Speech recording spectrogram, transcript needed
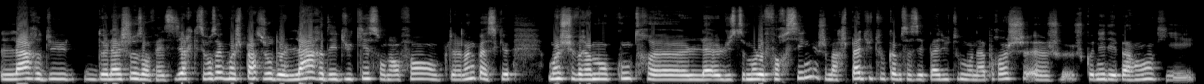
l'art du de la chose en fait. C'est-à-dire que c'est pour ça que moi je parle toujours de l'art d'éduquer son enfant en plurilingue parce que moi je suis vraiment contre euh, justement le forcing. Je marche pas du tout comme ça, c'est pas du tout mon approche. Euh, je, je, connais des parents qui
